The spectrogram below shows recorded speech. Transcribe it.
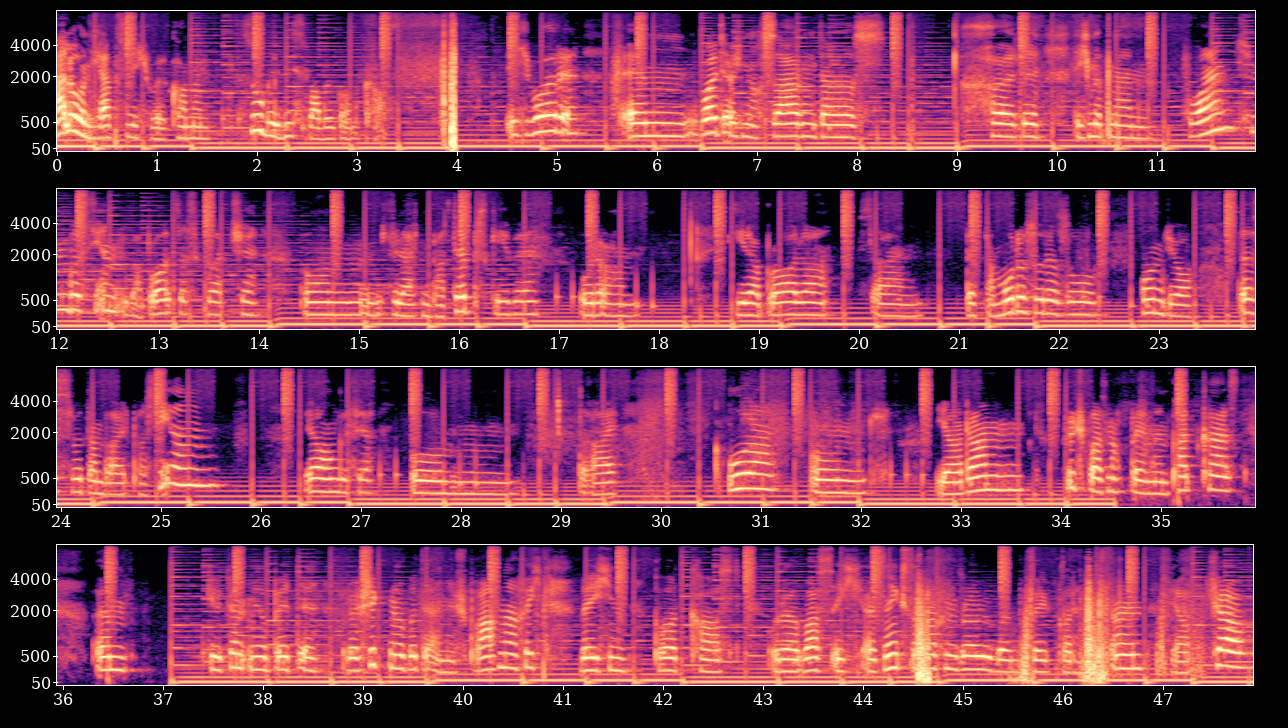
Hallo und herzlich willkommen zu Bibis Bubblegum Cast. Ich wurde, ähm, wollte euch noch sagen, dass heute ich mit meinem Freund ein bisschen über Ballstars quatsche und vielleicht ein paar Tipps gebe oder ähm, jeder Brawler sein bester Modus oder so. Und ja, das wird dann bald passieren. Ja, ungefähr um 3 Uhr. Und ja, dann viel Spaß noch bei meinem Podcast. Ähm, ihr könnt mir bitte oder schickt mir bitte eine Sprachnachricht, welchen Podcast oder was ich als nächstes machen soll, weil mir fällt gerade nichts ein. Ja, ciao.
